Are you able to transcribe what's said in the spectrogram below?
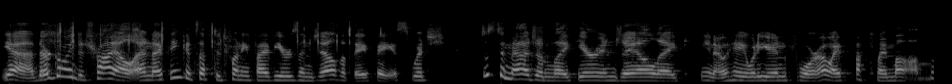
Yeah, they're going to trial, and I think it's up to 25 years in jail that they face, which just imagine like you're in jail, like, you know, hey, what are you in for? Oh, I fucked my mom.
